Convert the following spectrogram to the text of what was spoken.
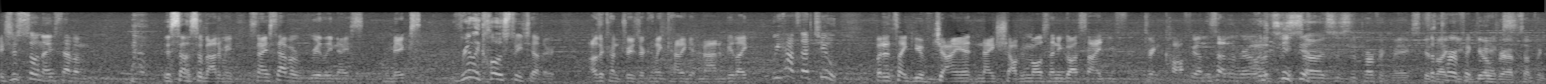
it's just so nice to have a. This sounds so bad to me. It's nice to have a really nice mix, really close to each other. Other countries are gonna kind of get mad and be like, we have that too. But it's like you have giant, nice shopping malls. Then you go outside, you drink coffee on the side of the road. Oh, it's just, so, it's just the perfect mix because The like perfect you can go mix. grab something.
